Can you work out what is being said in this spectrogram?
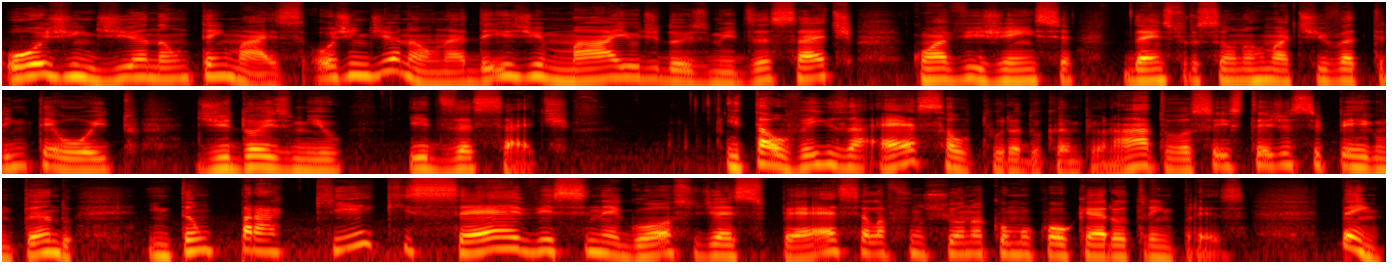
hoje em dia não tem mais. Hoje em dia não, né? Desde maio de 2017, com a vigência da Instrução Normativa 38 de 2017. E talvez a essa altura do campeonato você esteja se perguntando, então para que que serve esse negócio de SPS? Ela funciona como qualquer outra empresa. Bem,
